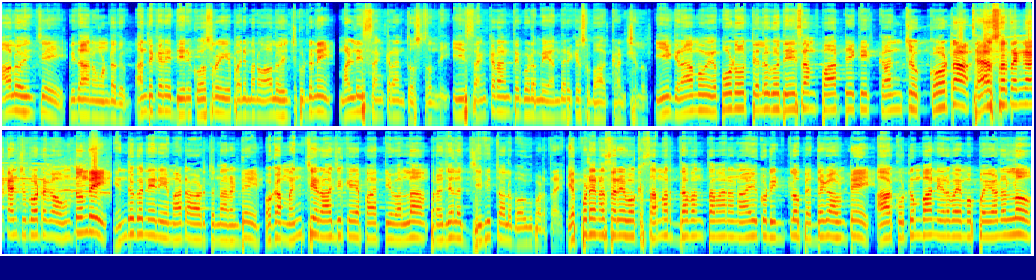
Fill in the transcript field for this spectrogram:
ఆలోచించే విధానం ఉండదు. అందుకని దీనికోసం ఈ పని మనం ఆలోచించుకుంటూనే మళ్ళీ సంక్రాంతి వస్తుంది. ఈ సంక్రాంతి కూడా మీ అందరికీ శుభాకాంక్షలు. ఈ గ్రామం ఎప్పుడూ తెలుగుదేశం పార్టీకి కంచు కోట శాశ్వతంగా కంచుకోటగా ఉంటుంది. ఎందుకు నేను ఈ మాట వాడుతున్నానంటే ఒక మంచి రాజకీయ పార్టీ వల్ల ప్రజల జీవితాలు బాగుపడతాయి. ఎప్పుడైనా సరే ఒక సమర్థవంతమైన నాయకుడు ఇంట్లో పెద్దగా ఉంటే ఆ కుటుంబాన్ని ఇరవై ముప్పై ఏళ్ళలో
